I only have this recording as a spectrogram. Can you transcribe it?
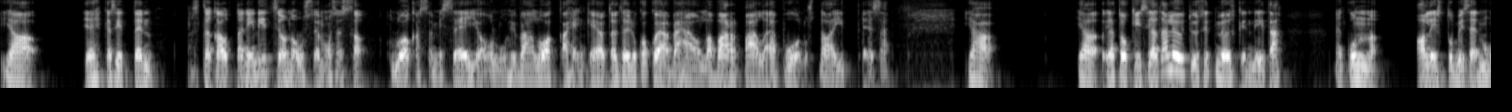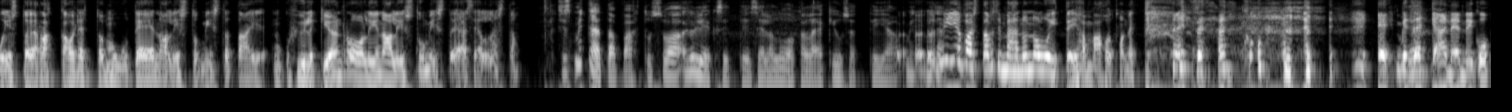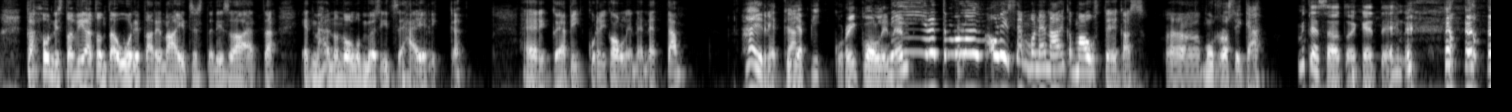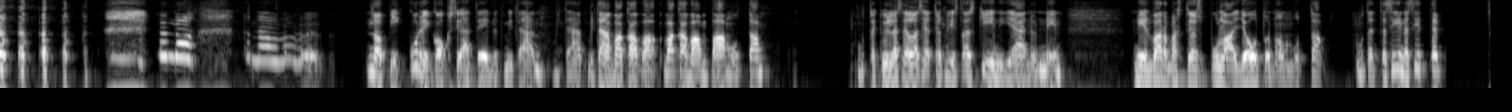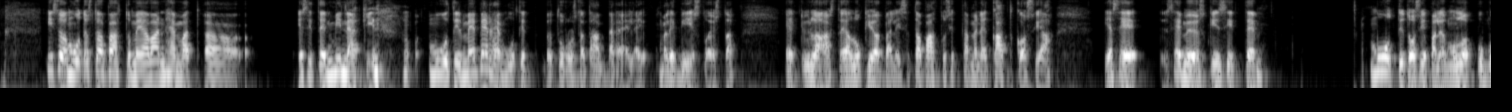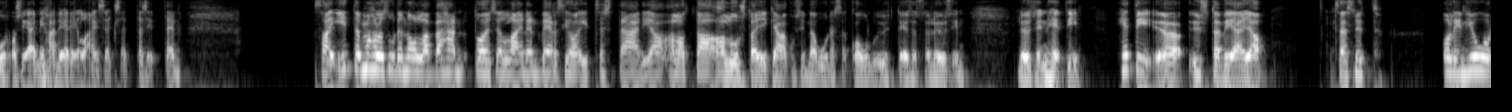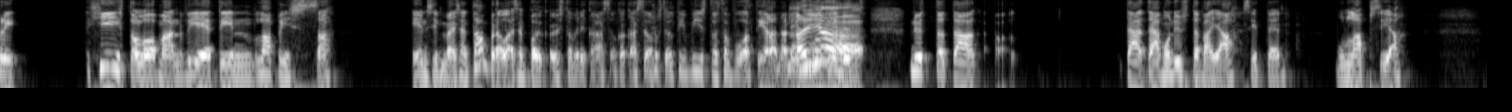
ja, ja ehkä sitten sitä kautta niin itse on ollut semmoisessa luokassa, missä ei ole ollut hyvää luokkahenkeä, joten täytyy koko ajan vähän olla varpailla ja puolustaa itteensä. Ja, ja, ja toki sieltä löytyy sitten myöskin niitä niin kun alistumisen muistoja, rakkaudettomuuteen alistumista tai niin hylkiön rooliin alistumista ja sellaista. Siis mitä tapahtui? Sua hyljeksittiin siellä luokalla ja kiusattiin? Ja mit, mitä? Niin ja vastaavasti mähän on ollut itse ihan mahdoton, että ei mitenkään en niin kuin kaunista viatonta uhritarinaa itsestäni saa, että, että mähän on ollut myös itse häirikkö, häirikkö ja pikkurikollinen, että Häirikkö että, ja pikkurikollinen. Niin, että mulla oli semmoinen aika mausteikas äh, murrosikä. Mitä sä oot oikein tehnyt? no, no, no pikkurikoksia, ei nyt mitään, mitään, mitään vakava, vakavampaa, mutta, mutta kyllä sellaisia, että jos niistä olisi kiinni jäänyt, niin, niin varmasti olisi pulaan joutunut, mutta, mutta että siinä sitten iso muutos tapahtui. Meidän vanhemmat äh, ja sitten minäkin muutin, meidän perhe muutti Turusta Tampereelle, kun mä olin 15. Että yläaste ja lukion välissä tapahtui sitten tämmöinen katkos ja, ja se, se myöskin sitten muutti tosi paljon mun loppumurrosia ihan erilaiseksi, että sitten sai itse mahdollisuuden olla vähän toisenlainen versio itsestään ja aloittaa alusta ikään kuin siinä uudessa kouluyhteisössä löysin, löysin heti, heti ystäviä ja tässä nyt olin juuri hiihtoloman vietin Lapissa ensimmäisen tamperelaisen poikaystäväni kanssa, jonka kanssa seurusteltiin 15-vuotiaana. Niin Ai nyt, nyt tota, tämä mun ystävä ja sitten mun lapsi ja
